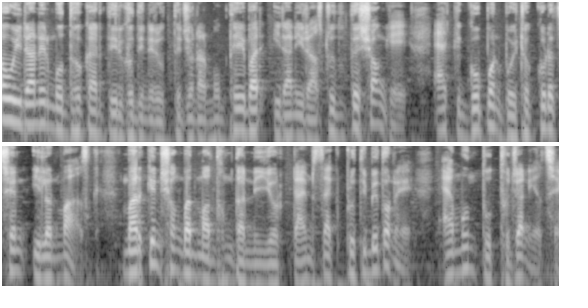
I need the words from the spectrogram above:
ও ইরানের মধ্যকার দীর্ঘদিনের উত্তেজনার মধ্যে এবার ইরানি রাষ্ট্রদূতের সঙ্গে এক গোপন বৈঠক করেছেন ইলন মাস্ক। মার্কিন সংবাদ মাধ্যম দ্য নিউ ইয়র্ক টাইমস এক প্রতিবেদনে এমন তথ্য জানিয়েছে।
